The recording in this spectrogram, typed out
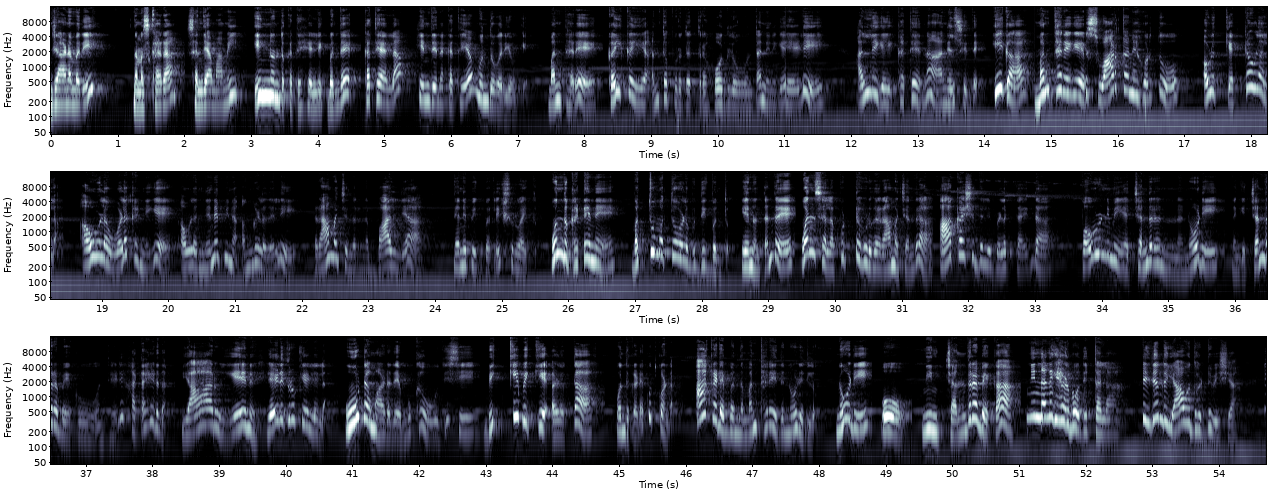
ಜಾಣಮರಿ, ನಮಸ್ಕಾರ, ಸಂಧ್ಯಾ ಮಾಮಿ, ಇನ್ನೊಂದು ಕತೆ ಹೇಳಲಿಕ್ಕೆ ಬಂದೆ. ಕಥೆ ಅಲ್ಲ, ಹಿಂದಿನ ಕಥೆಯ ಮುಂದುವರಿಯೋಕೆ. ಮಂಥರೆ ಕೈಕೈಯ ಕೈಯ ಅಂತಪುರದ ಹತ್ರ ಹೋದ್ಲು ಅಂತ ನಿನಗೆ ಹೇಳಿ ಅಲ್ಲಿಗೆ ಈ ಕಥೆಯನ್ನ ನಿಲ್ಸಿದ್ದೆ. ಈಗ ಮಂಥರೆಗೆ ಸ್ವಾರ್ಥನೆ ಹೊರತು ಅವಳು ಕೆಟ್ಟವಳಲ್ಲ. ಅವಳ ಒಳಕಣ್ಣಿಗೆ ಅವಳ ನೆನಪಿನ ಅಂಗಳದಲ್ಲಿ ರಾಮಚಂದ್ರನ ಬಾಲ್ಯ ನೆನಪಿಗೆ ಬರ್ಲಿಕ್ಕೆ ಶುರುವಾಯ್ತು. ಒಂದು ಘಟನೆ ಮತ್ತು ಮತ್ತು ಅವಳ ಬುದ್ಧಿಗೆ ಬಂತು. ಏನಂತಂದ್ರೆ, ಒಂದ್ಸಲ ಪುಟ್ಟ ಹುಡುಗ ರಾಮಚಂದ್ರ ಆಕಾಶದಲ್ಲಿ ಬೆಳಗ್ತಾ ಇದ್ದ ಪೌರ್ಣಿಮೆಯ ಚಂದ್ರನನ್ನ ನೋಡಿ ನಂಗೆ ಚಂದ್ರ ಬೇಕು ಅಂತ ಹೇಳಿ ಹಠ ಹಿಡ್ದ. ಯಾರು ಏನು ಹೇಳಿದ್ರೂ ಕೇಳಲಿಲ್ಲ. ಊಟ ಮಾಡದೆ ಮುಖ ಊದಿಸಿ ಬಿಕ್ಕಿ ಬಿಕ್ಕಿ ಅಳುತ್ತಾ ಒಂದು ಕಡೆ ಕುತ್ಕೊಂಡ. ಆ ಕಡೆ ಬಂದ ಮಂಥರೆ ಇದನ್ನ ನೋಡಿದ್ಲು. ನೋಡಿ, ಓ, ನೀನ್ ಚಂದ್ರ ಬೇಕಾ? ನೀನ್ ನನಗೆ ಹೇಳ್ಬೋದಿತ್ತಲ್ಲ? ಇದೊಂದು ಯಾವ ದೊಡ್ಡ ವಿಷಯ?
